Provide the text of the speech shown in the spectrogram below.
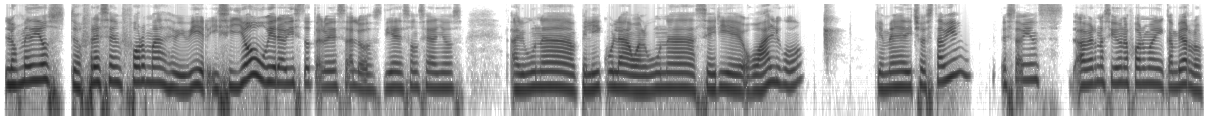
los medios te ofrecen formas de vivir y si yo hubiera visto tal vez a los 10, 11 años alguna película o alguna serie o algo que me haya dicho, está bien, está bien haber nacido de una forma y cambiarlo.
